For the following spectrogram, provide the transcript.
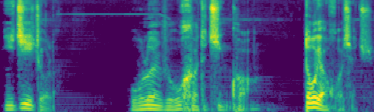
你记住了，无论如何的境况，都要活下去。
